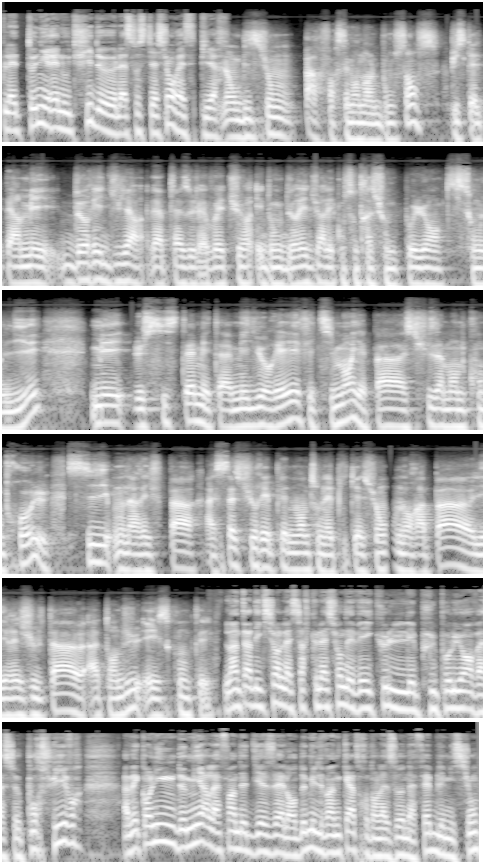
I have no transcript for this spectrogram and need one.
plaide Tony Renucci de l'association Respire. L'ambition part forcément dans le bon sens, puisqu'elle permet de réduire la place de la voiture et donc de réduire les concentrations de polluants qui sont liées. Mais le système est à améliorer. Effectivement, il n'y a pas suffisamment de contrôle. Si on n'arrive pas à s'assurer pleinement de son application, on n'aura pas les résultats attendus et escomptés. L'interdiction de la circulation des véhicules les plus polluants va se poursuivre, avec en ligne de mire la fin des diesels en 2024 dans la zone à faible émission.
